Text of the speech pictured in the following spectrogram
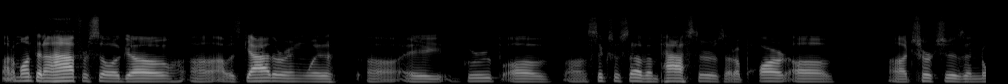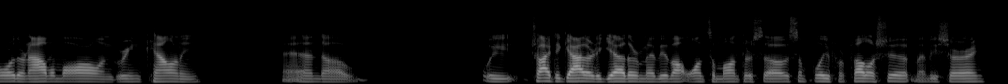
About a month and a half or so ago, uh, I was gathering with uh, a group of uh, six or seven pastors that are part of uh, churches in northern Albemarle and Greene County. And uh, we tried to gather together maybe about once a month or so, simply for fellowship, maybe sharing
